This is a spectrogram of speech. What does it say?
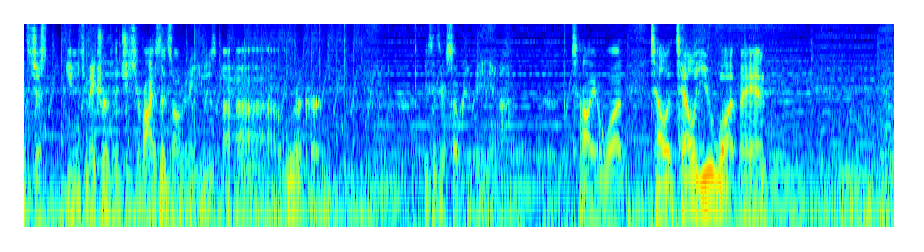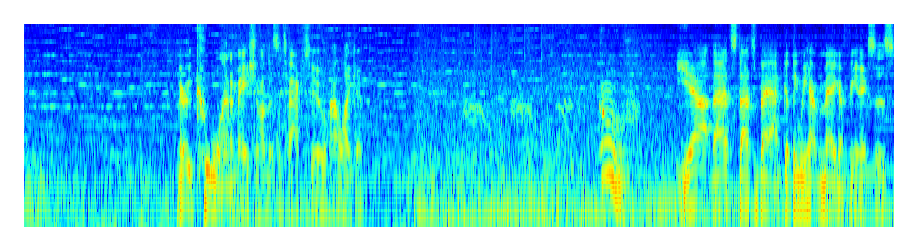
It's just you need to make sure that she survives it. So I'm going to use uh, uh, Lunar Curtain. These things are so convenient. Tell you what. Tell tell you what, man. Very cool animation on this attack too. I like it. Ooh. Yeah, that's that's bad. Good thing we have Mega Phoenixes.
